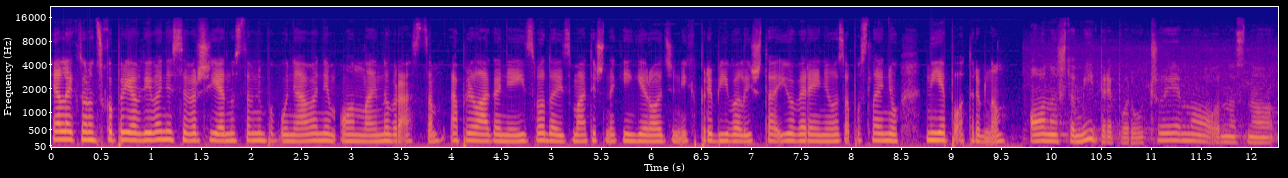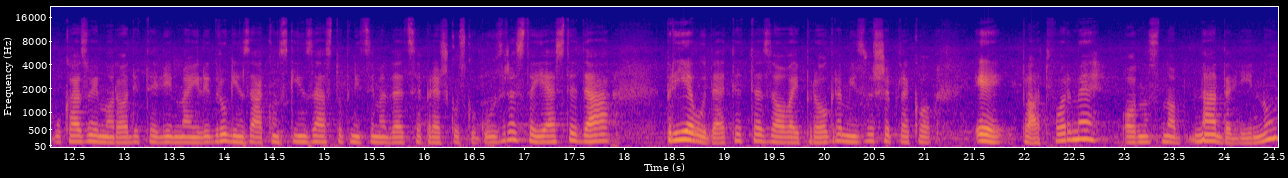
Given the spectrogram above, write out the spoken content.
Elektronsko prijavljivanje se vrši jednostavnim popunjavanjem online obrazca, a prilaganje izvoda iz matične knjige rođenih, prebivališta i uverenja o zaposlenju nije potrebno. Ono što mi preporučujemo, odnosno ukazujemo roditeljima ili drugim zakonskim zastupnicima dece preškolskog uzrasta, jeste da prijavu deteta za ovaj program izvrše preko e-platforme, odnosno na daljinu,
